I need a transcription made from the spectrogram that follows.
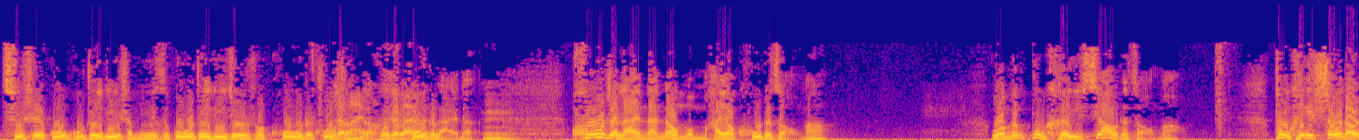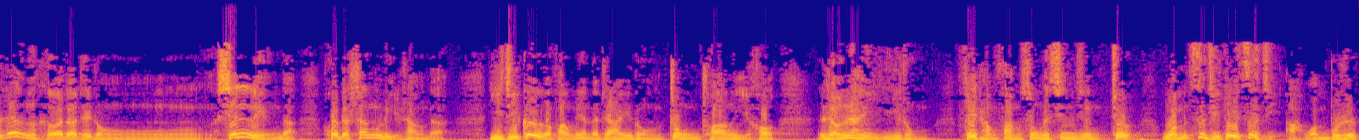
其实汩汩坠地什么意思？汩汩坠地就是说哭着出生的，哭着来的哭着来的。嗯，哭着来，难道我们还要哭着走吗？我们不可以笑着走吗？不可以受到任何的这种心灵的或者生理上的以及各个方面的这样一种重创以后，仍然以一种非常放松的心境，就是我们自己对自己啊，我们不是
